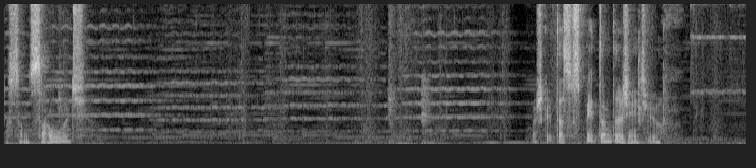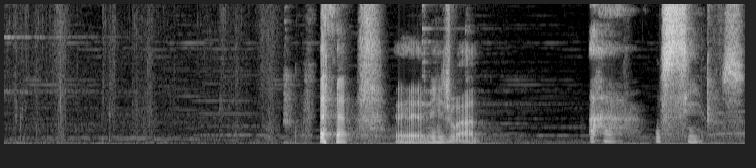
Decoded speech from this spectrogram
Poção de saúde. Que ele tá suspeitando da gente, viu? é, bem enjoado. Ah, os sinos.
